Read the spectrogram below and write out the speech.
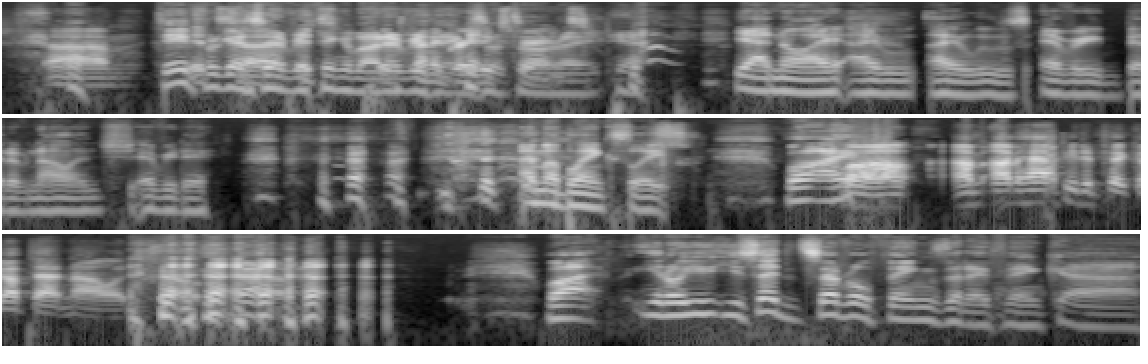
um, Dave forgets uh, everything about it's everything. Been a great so experience. It's all right. Yeah. yeah. No, I, I I lose every bit of knowledge every day. I'm a blank slate. Well, I well, I'm I'm happy to pick up that knowledge. So, um, well, you know, you, you said several things that I think. Uh,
